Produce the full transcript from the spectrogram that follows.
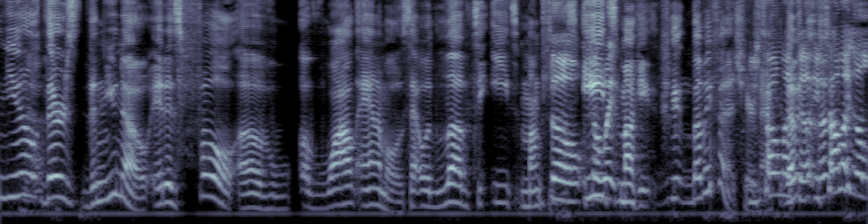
you know, Yes. there's then you know it is full of of wild animals that would love to eat monkeys. So- so eat wait. monkeys. Let me finish here. You Nick. sound like me- a, you sound like a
